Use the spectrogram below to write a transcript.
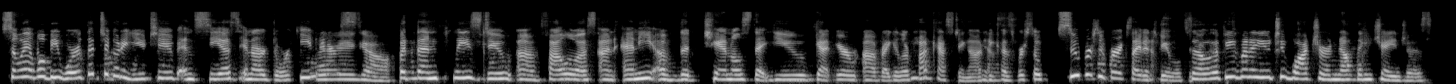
So it will be worth it to go to YouTube and see us in our dorkiness. There you go. But then please do um, follow us on any of the channels that you get your uh, regular podcasting on Yes. because we're so super, super excited to be able to. So if you've been a YouTube watcher, nothing changes.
